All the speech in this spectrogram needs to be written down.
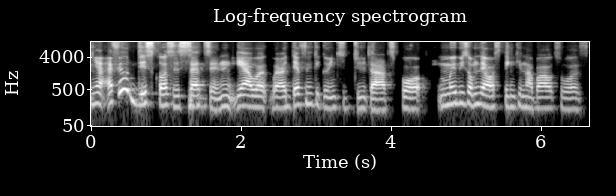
Yeah, I feel discourse is certain. Yeah, we're, we're definitely going to do that. But maybe something I was thinking about was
